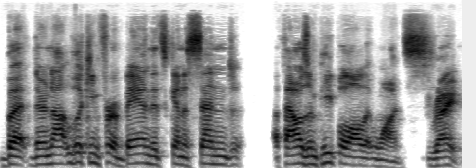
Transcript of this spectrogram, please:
but they're not looking for a band that's going to send a thousand people all at once. Right.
